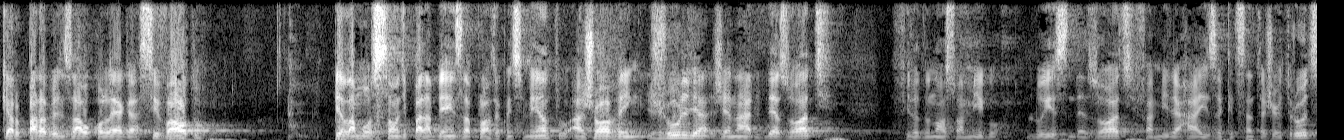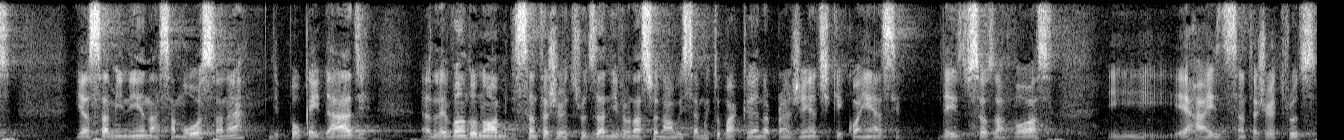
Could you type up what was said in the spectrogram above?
Quero parabenizar o colega Sivaldo pela moção de parabéns à prova de conhecimento, a jovem Júlia Genari Desotti, filha do nosso amigo Luiz Desotti, família raiz aqui de Santa Gertrudes, e essa menina, essa moça, né, de pouca idade, eh, levando o nome de Santa Gertrudes a nível nacional. Isso é muito bacana para a gente que conhece desde os seus avós e é raiz de Santa Gertrudes.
